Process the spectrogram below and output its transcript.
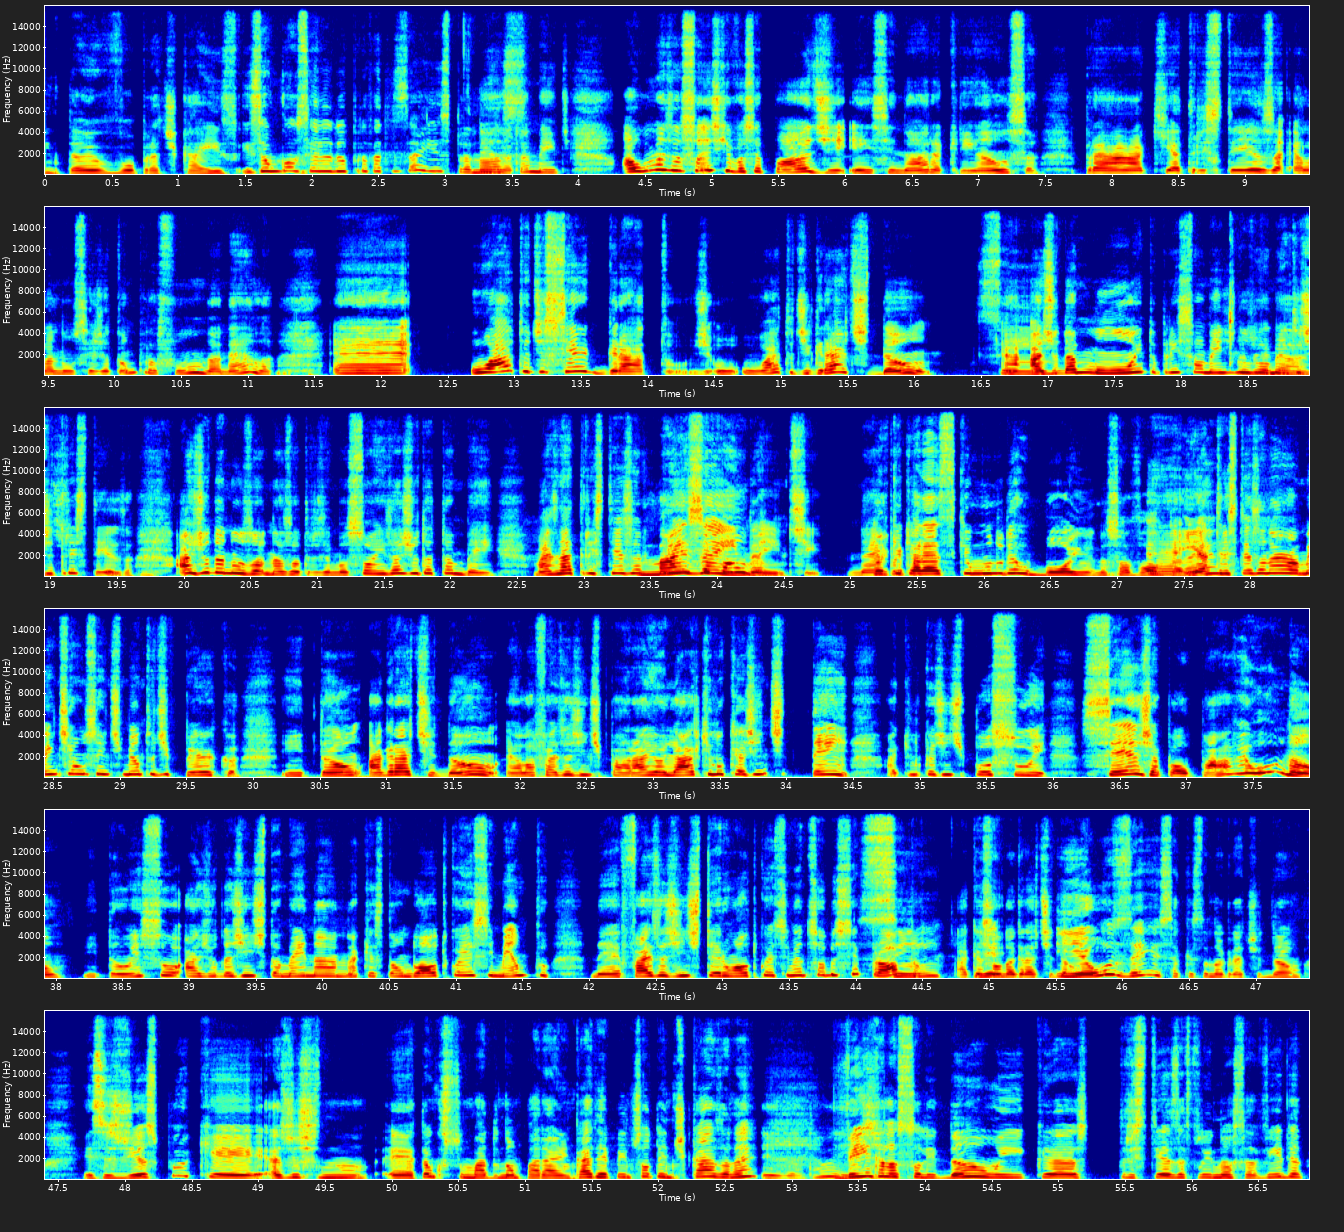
Então eu vou praticar isso. Isso é um conselho do profeta Isaías para nós. Exatamente. Algumas ações que você pode ensinar a criança para que a tristeza ela não seja tão profunda nela é o ato de ser grato, o, o ato de gratidão Sim. ajuda muito, principalmente é nos é momentos de tristeza. Ajuda nos, nas outras emoções, ajuda também, mas na tristeza Mais principalmente. Ainda. Né? Porque, Porque, parece que o mundo derrubou na sua volta, é, né? E a tristeza normalmente é um sentimento de perca. Então, a gratidão, ela faz a gente parar e olhar aquilo que a gente tem, aquilo que a gente possui, seja palpável ou não. Então, isso ajuda a gente também na, na questão do autoconhecimento, né? Faz a gente ter um autoconhecimento sobre si próprio, Sim. a questão e, da gratidão. E eu usei essa questão da gratidão esses dias porque a gente é tão acostumado a não parar em casa, de repente só dentro de casa, né? Exatamente. Vem aquela solidão e que a tristeza flui em nossa vida.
